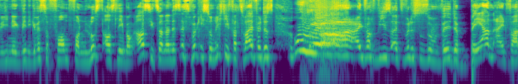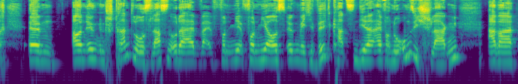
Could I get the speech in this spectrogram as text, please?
wie, eine, wie eine gewisse Form von Lustauslebung aussieht, sondern es ist wirklich so ein richtig verzweifeltes, uah, einfach wie so, als würdest du so wilde Bären einfach ähm, an irgendeinen Strand loslassen oder von mir, von mir aus irgendwelche Wildkatzen, die dann einfach nur um sich schlagen, aber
